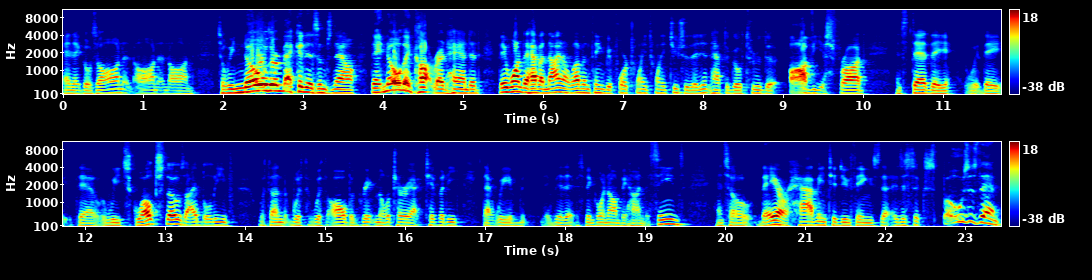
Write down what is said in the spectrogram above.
and it goes on and on and on. So we know their mechanisms now. They know they caught red-handed. They wanted to have a 9/11 thing before 2022, so they didn't have to go through the obvious fraud. Instead, they they, they we squelched those, I believe, with with with all the great military activity that we've that's been going on behind the scenes. And so they are having to do things that just exposes them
